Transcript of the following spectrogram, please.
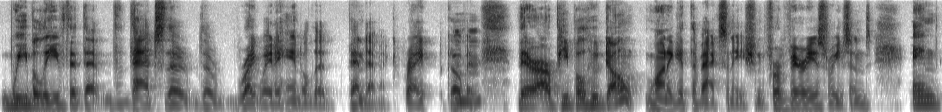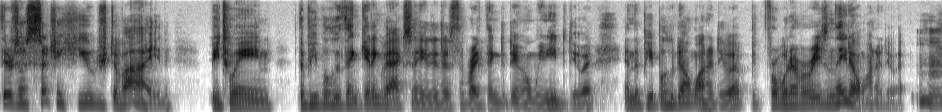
we believe that, that that's the, the right way to handle the pandemic, right? COVID. There are people who don't want to get the vaccination for various reasons. And there's a, such a huge divide between the people who think getting vaccinated is the right thing to do and we need to do it, and the people who don't want to do it for whatever reason they don't want to do it. hmm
